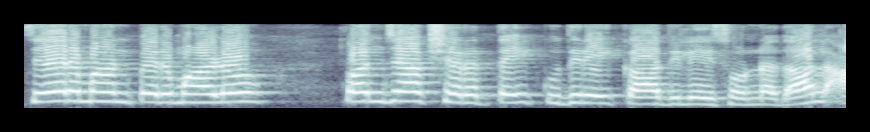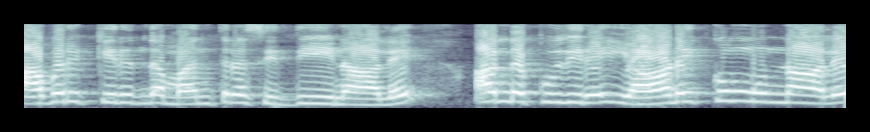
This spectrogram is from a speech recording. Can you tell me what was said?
சேரமான் பெருமாளோ பஞ்சாட்சரத்தை குதிரை காதிலே சொன்னதால் அவருக்கிருந்த மந்திர சித்தியினாலே அந்த குதிரை யானைக்கும் முன்னாலே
